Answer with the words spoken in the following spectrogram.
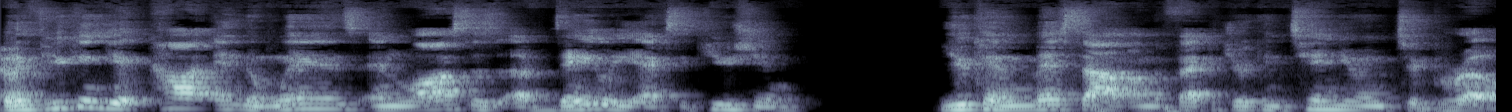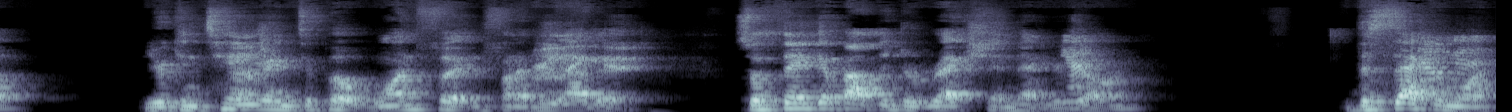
But if you can get caught in the wins and losses of daily execution, you can miss out on the fact that you're continuing to grow. You're continuing to put one foot in front of the other. good. So think about the direction that you're Yeah. going. The second Okay. one,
